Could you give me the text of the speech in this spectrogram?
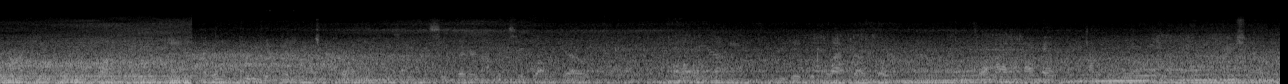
Can't go on the property, and I don't approve it very much because I can see better than I could see a while ago. And, uh, we did get the laptop over. So I, I have, I have no information on it.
